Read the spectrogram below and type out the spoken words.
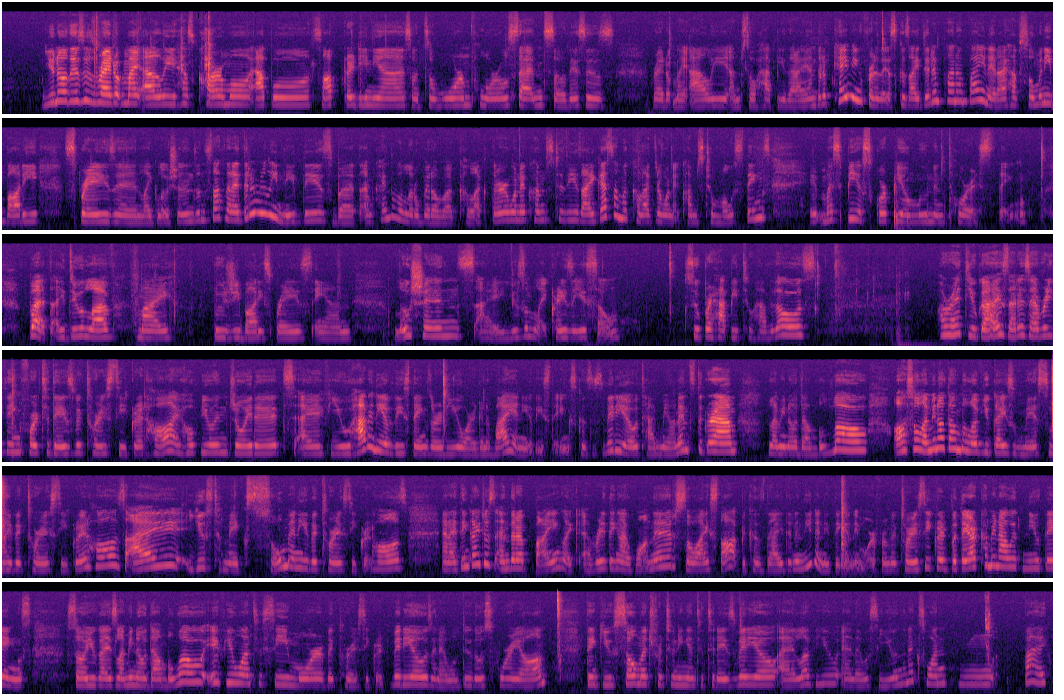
you know this is right up my alley. It has caramel, apple, soft gardenia, so it's a warm floral scent. So this is right up my alley. I'm so happy that I ended up caving for this because I didn't plan on buying it. I have so many body sprays and like lotions and stuff that I didn't really need these, but I'm kind of a little bit of a collector when it comes to these. I guess I'm a collector when it comes to most things. It must be a Scorpio moon and Taurus thing. But I do love my bougie body sprays and lotions. I use them like crazy, so super happy to have those. Alright you guys, that is everything for today's Victoria's Secret haul. I hope you enjoyed it. If you have any of these things or if you are gonna buy any of these things because this video, tag me on Instagram, let me know down below. Also, let me know down below if you guys miss my Victoria's Secret hauls. I used to make so many Victoria's Secret hauls and I think I just ended up buying like everything I wanted so I stopped because I didn't need anything anymore from Victoria's Secret but they are coming out with new things so you guys let me know down below if you want to see more Victoria's Secret videos and I will do those for y'all. Thank you so much for tuning into today's video. I love you and I will see you in the next one. Bye!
